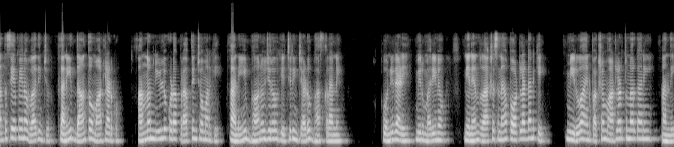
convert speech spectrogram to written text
ఎంతసేపైనా వాదించు కానీ దాంతో మాట్లాడుకో. అన్నం నీళ్ళు కూడా ప్రాప్తించో మనకి అని భానోజీరావు హెచ్చరించాడు భాస్కరాన్ని. పొన్ని డాడీ మీరు మరీనో. నేనేం రాక్షసిన పోట్లాడడానికి. మీరు ఆయన పక్షం మాట్లాడుతున్నారు కానీ అంది.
